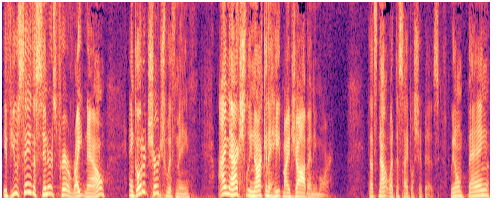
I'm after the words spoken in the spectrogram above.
if you say the sinner's prayer right now and go to church with me, I'm actually not going to hate my job anymore. That's not what discipleship is. We don't bang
